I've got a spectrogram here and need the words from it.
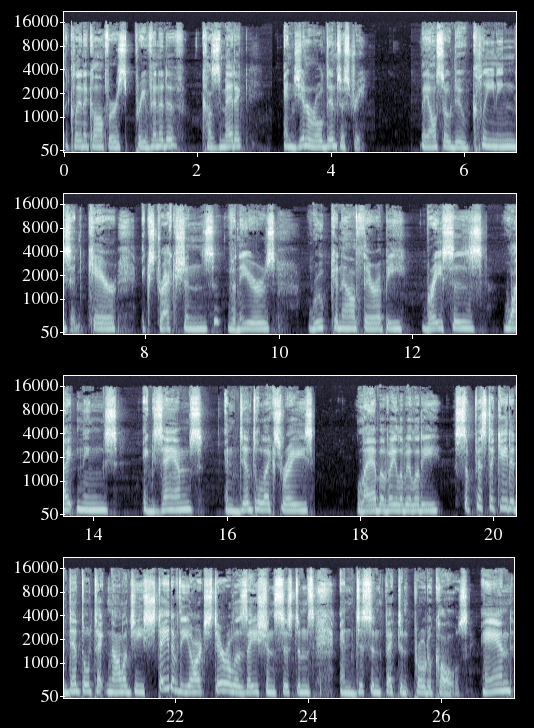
The clinic offers preventative, cosmetic, and general dentistry. They also do cleanings and care, extractions, veneers, root canal therapy, braces, whitenings, exams, and dental x rays, lab availability, sophisticated dental technology, state of the art sterilization systems, and disinfectant protocols, and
